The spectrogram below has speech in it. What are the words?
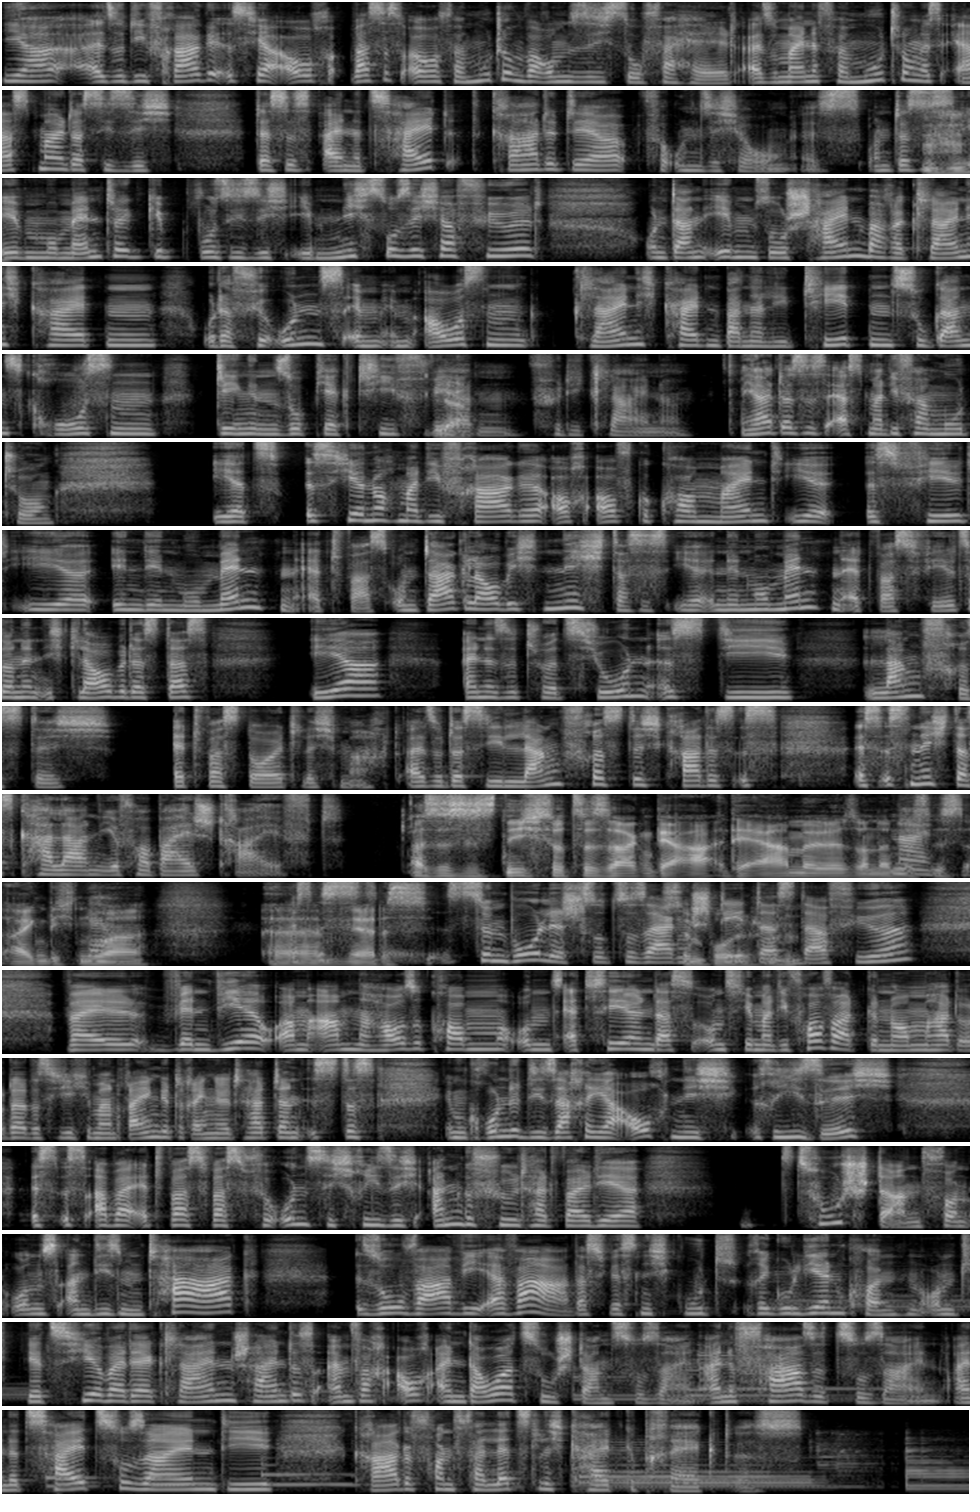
Ja, also die Frage ist ja auch, was ist eure Vermutung, warum sie sich so verhält? Also meine Vermutung ist erstmal, dass sie sich, dass es eine Zeit gerade der Verunsicherung ist und dass mhm. es eben Momente gibt, wo sie sich eben nicht so sicher fühlt und dann eben so scheinbare Kleinigkeiten oder für uns im, im Außen Kleinigkeiten, Banalitäten zu ganz großen Dingen subjektiv werden ja. für die Kleine. Ja, das ist erstmal die Vermutung. Jetzt ist hier nochmal die Frage auch aufgekommen, meint ihr, es fehlt ihr in den Momenten etwas? Und da glaube ich nicht, dass es ihr in den Momenten etwas fehlt, sondern ich glaube, dass das eher eine Situation ist, die langfristig etwas deutlich macht. Also, dass sie langfristig gerade, es ist, es ist nicht, dass Kalla an ihr vorbeistreift. Also es ist nicht sozusagen der, der Ärmel, sondern Nein. es ist eigentlich nur ja. Es ähm, ist ja, symbolisch sozusagen symbolisch, steht das mhm. dafür. Weil wenn wir am Abend nach Hause kommen und erzählen, dass uns jemand die Vorfahrt genommen hat oder dass sich jemand reingedrängelt hat, dann ist das im Grunde die Sache ja auch nicht riesig. Es ist aber etwas, was für uns sich riesig angefühlt hat, weil der Zustand von uns an diesem Tag so war, wie er war, dass wir es nicht gut regulieren konnten. Und jetzt hier bei der Kleinen scheint es einfach auch ein Dauerzustand zu sein, eine Phase zu sein, eine Zeit zu sein, die gerade von Verletzlichkeit geprägt ist.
